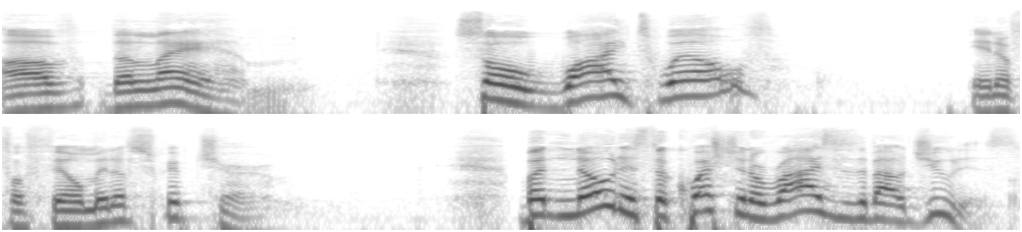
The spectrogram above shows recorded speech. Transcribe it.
of the Lamb. So, why 12? In a fulfillment of Scripture. But notice the question arises about Judas.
